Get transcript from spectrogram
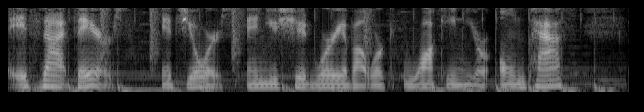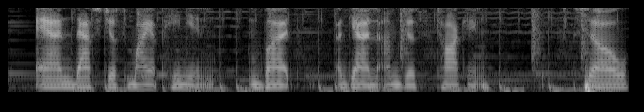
it's not theirs it's yours. And you should worry about work, walking your own path. And that's just my opinion. But again i'm just talking. So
